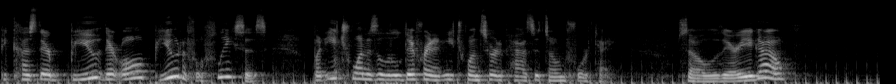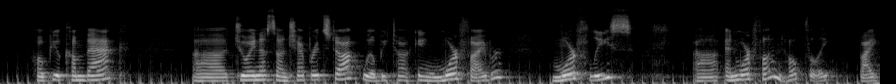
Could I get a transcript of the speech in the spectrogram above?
because they're beau- they're all beautiful fleeces. But each one is a little different and each one sort of has its own forte. So there you go. Hope you'll come back. Uh, join us on Shepherd's Talk. We'll be talking more fiber, more fleece, uh, and more fun, hopefully. Bye.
